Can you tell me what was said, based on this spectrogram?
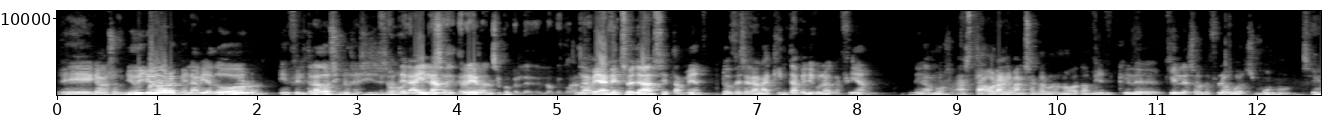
eh, Gangs of New York, El Aviador, Infiltrados, y no sé si es No, Shutter Island, Shutter creo. Island sí, porque le- lo que La habían hecho ya, sí, también. Entonces era la quinta película que hacían. Digamos, hasta ahora que van a sacar una nueva también, Kill- Killers of the Flowers Moon Sí.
